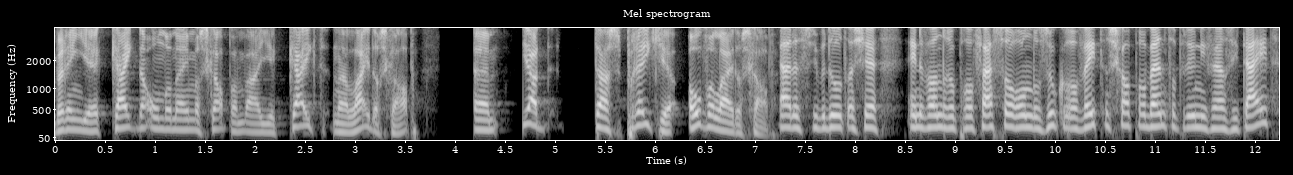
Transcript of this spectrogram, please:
waarin je kijkt naar ondernemerschap en waar je kijkt naar leiderschap. ehm, ja, daar spreek je over leiderschap. Ja, dus je bedoelt als je een of andere professor, onderzoeker of wetenschapper bent op de universiteit,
